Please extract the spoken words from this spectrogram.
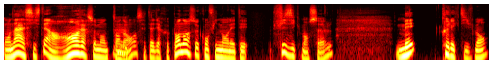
on a assisté à un renversement de mmh. tendance, c'est-à-dire que pendant ce confinement, on était physiquement seuls mais collectivement,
